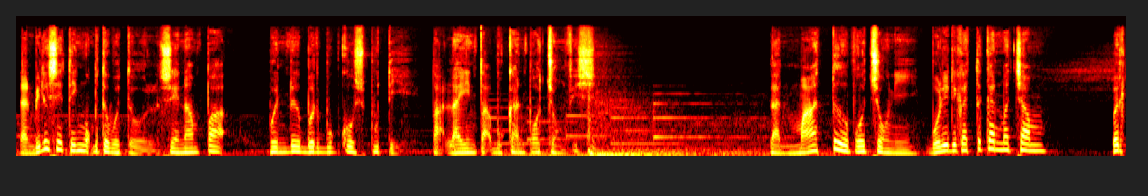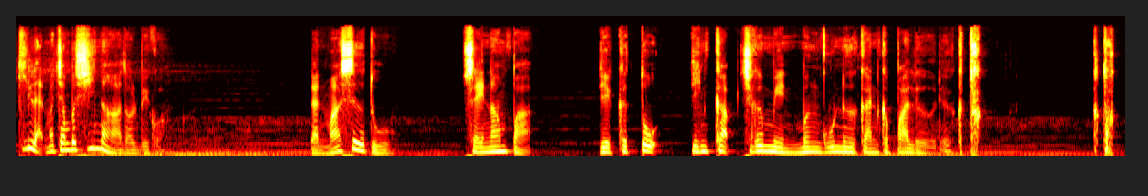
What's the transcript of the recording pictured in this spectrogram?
Dan bila saya tengok betul-betul Saya nampak benda berbungkus putih. Tak lain tak bukan pocong fish. Dan mata pocong ni Boleh dikatakan macam Berkilat macam bersinar tau lebih kurang. Dan masa tu Saya nampak Dia ketuk tingkap cermin Menggunakan kepala dia. Ketak Ketak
